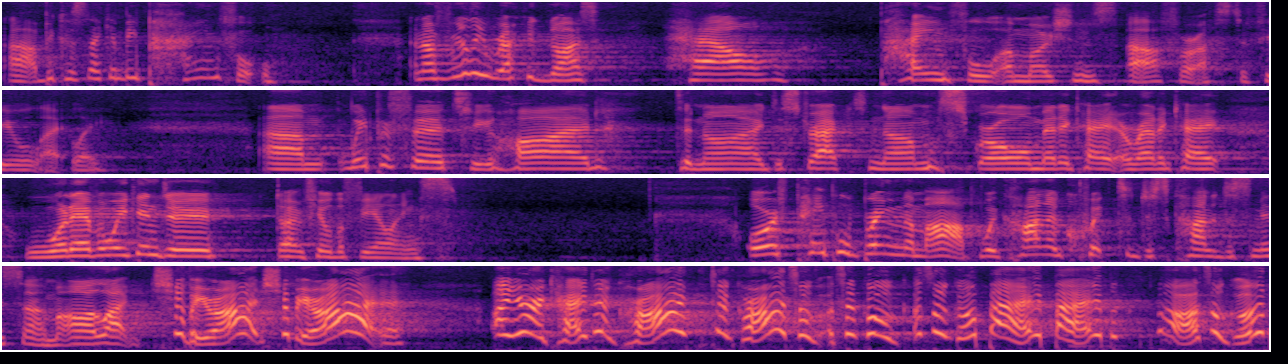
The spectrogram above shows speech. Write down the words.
uh, because they can be painful. And I've really recognized how painful emotions are for us to feel lately. Um, we prefer to hide, deny, distract, numb, scroll, medicate, eradicate, whatever we can do, don't feel the feelings. Or if people bring them up, we're kind of quick to just kind of dismiss them. Oh, like, she'll be right, she'll be right. Oh, you're okay, don't cry, don't cry, it's all, it's all good, it's all good, babe, babe. Oh, it's all good.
